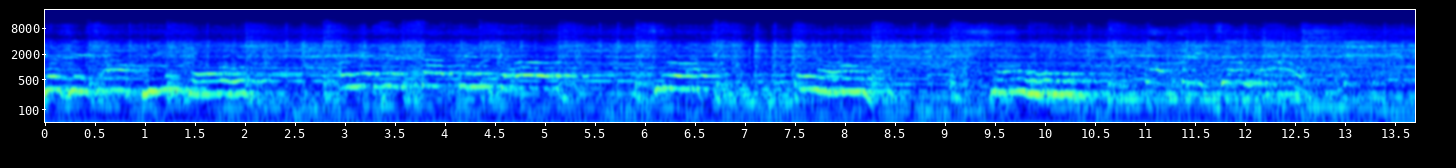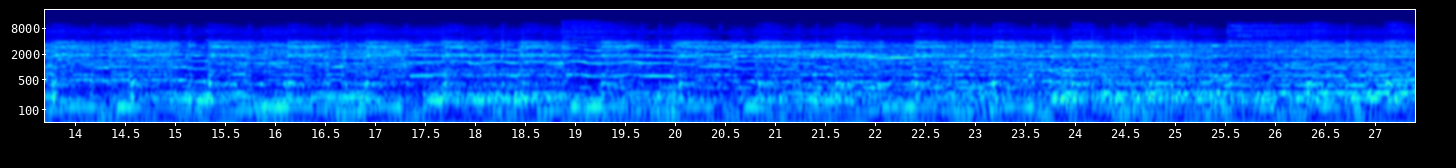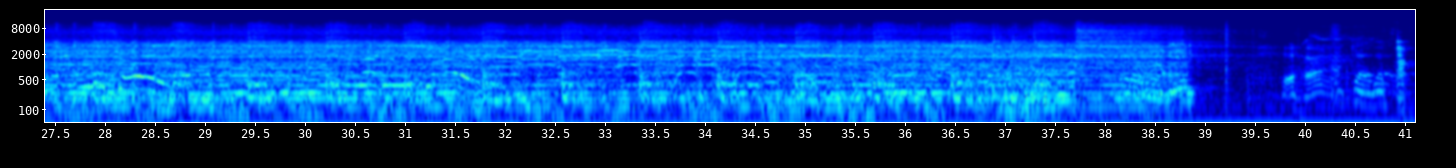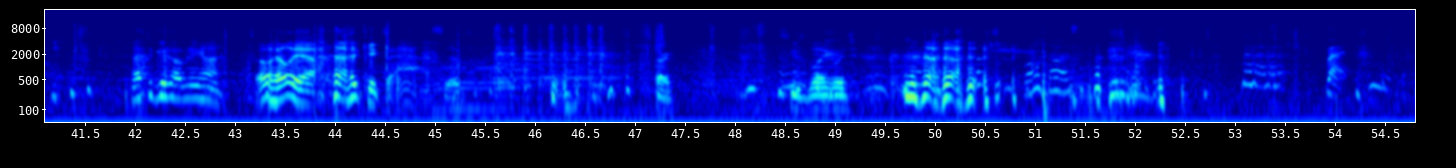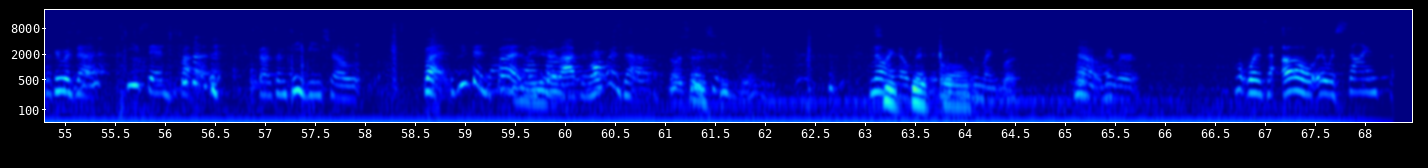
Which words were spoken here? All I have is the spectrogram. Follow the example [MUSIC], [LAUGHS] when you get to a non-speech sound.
'Cause it's off Okay, that's that's a good opening, huh? Oh hell yeah, [LAUGHS] that kicks ass. That's... [LAUGHS] Sorry. Excuse the language. Well, it does. [LAUGHS] but who was that? He said but. It's on some TV show. But he said but, and they started laughing. What was that? No, I said excuse the language. No, I know, but you might be. No, they were. What was that? Oh, it was Seinfeld.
